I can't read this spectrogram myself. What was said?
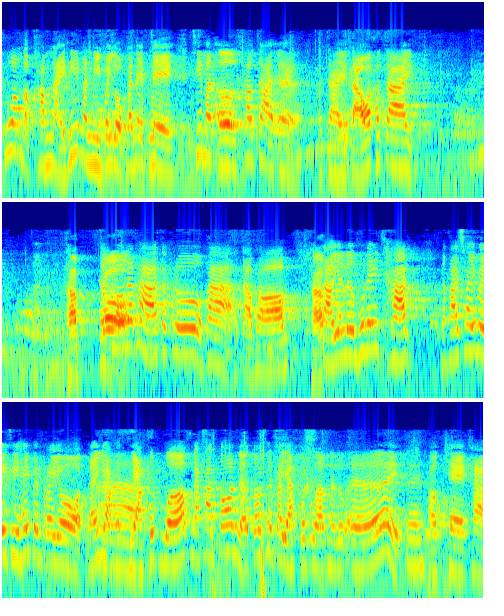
พ่วงกับคำไหนที่มันมีประโยคนั้นในเพลง ที่มันเออเข้าใจเออเข้าใจแต่ว่าเข้าใจ ครับ สักก็ครู่นะคะสักครู่ค่ะสาวพร้อมครับ สาวอย่าลืมพูดให้ชัดนะคะ ใช้เวทีให้เป็นประโยชน์ และอย่าอ่าอย่าฟุตเวิร์กนะคะ ต้นเดี๋ยวต้นขึ้นไปอย่าฟุตเวิร์กนะลูกเอ้ยเอ้ยโอเคค่ะ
